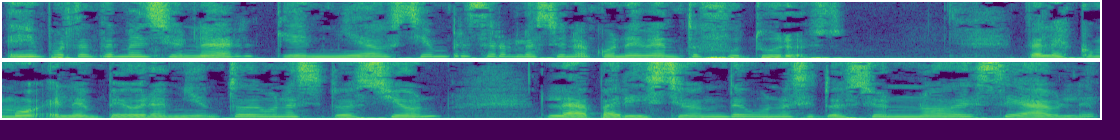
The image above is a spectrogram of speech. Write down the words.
Es importante mencionar que el miedo siempre se relaciona con eventos futuros, tales como el empeoramiento de una situación, la aparición de una situación no deseable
